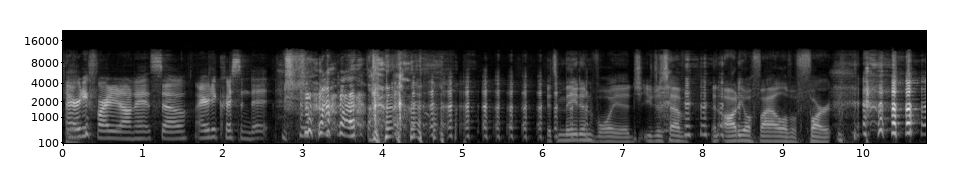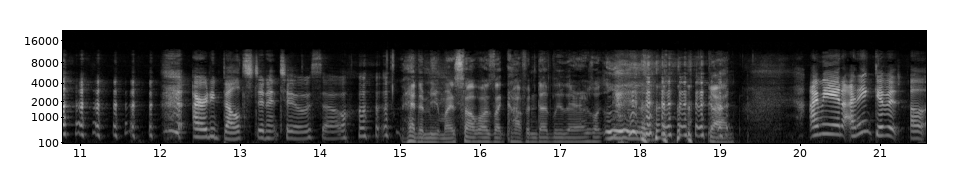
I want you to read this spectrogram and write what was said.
can't. already farted on it, so I already christened it. It's maiden voyage. You just have an audio file of a fart. I already belched in it too, so. had to mute myself. I was like coughing deadly there. I was like, Ugh. God. I mean, I didn't give it a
